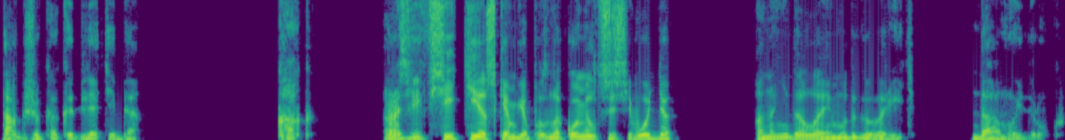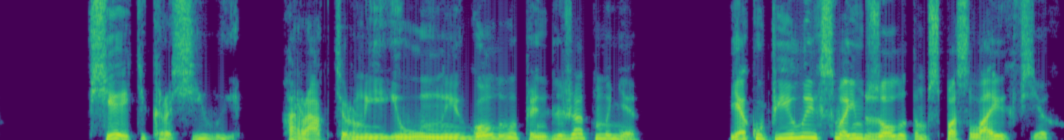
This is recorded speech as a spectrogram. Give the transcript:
Так же, как и для тебя. Как? Разве все те, с кем я познакомился сегодня? Она не дала ему договорить. Да, мой друг. Все эти красивые, характерные и умные головы принадлежат мне. Я купила их своим золотом, спасла их всех.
